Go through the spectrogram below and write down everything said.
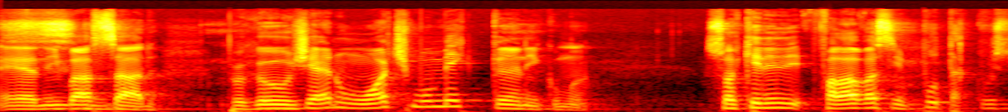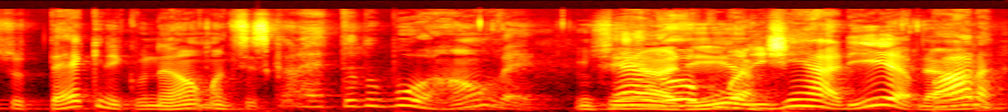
era embaçado. Porque o Gé era um ótimo mecânico, mano. Só que ele falava assim, puta, curso técnico? Não, mano, esses caras é tudo burrão, velho. Cê É louco, Engenharia. mano. Engenharia? Não. Para.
